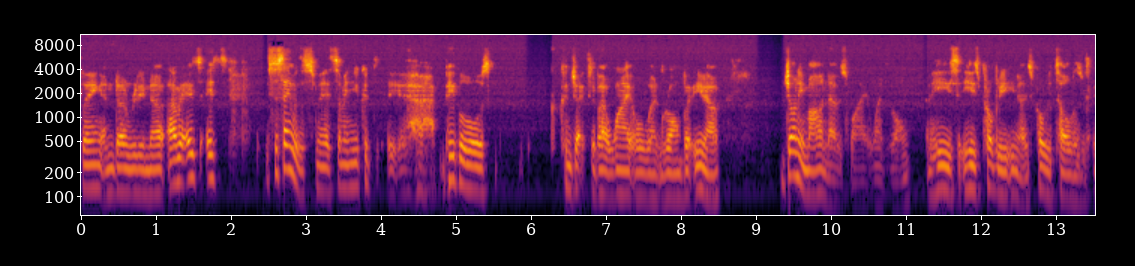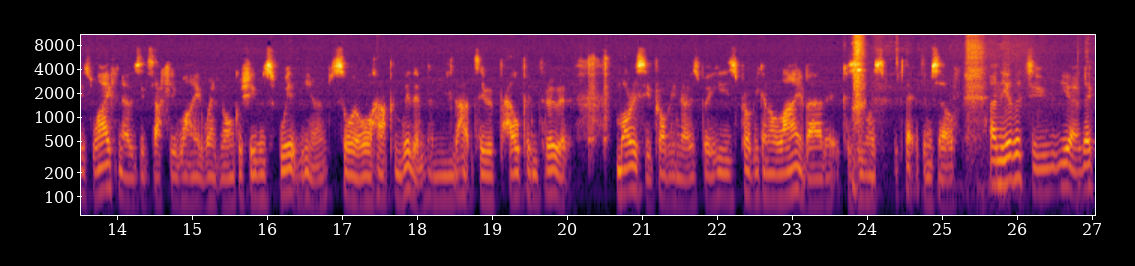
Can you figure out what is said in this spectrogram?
thing and don't really know. I mean it's it's it's the same with the Smiths. I mean, you could people always conjecture about why it all went wrong, but you know, Johnny Marr knows why it went wrong, and he's he's probably you know he's probably told his, his wife knows exactly why it went wrong because she was with you know saw it all happen with him and had to help him through it. Morrissey probably knows, but he's probably going to lie about it because he wants to protect himself. And the other two, yeah, they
